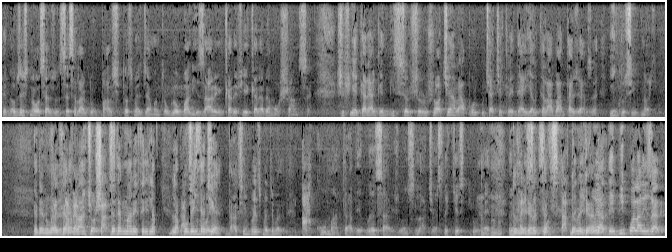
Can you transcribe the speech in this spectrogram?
În 89 se ajunsese la global și toți mergeam într-o globalizare în care fiecare aveam o șansă și fiecare a gândit să-și joace în raport cu ceea ce credea el că l-avantajează, inclusiv noi. Da, de, nu mă referam la, nicio șansă. Da, dar nu m-am referit la, la povestea aceea. Dați-mi voie să mergem mai Acum, într-adevăr, s-a ajuns la această chestiune mm, mm. în domnule care se constată domnule nevoia da, de bipolarizare.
